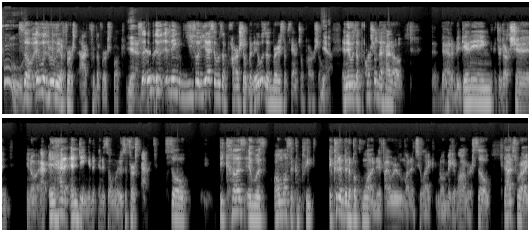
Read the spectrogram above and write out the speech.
Whew. so it was really a first act for the first book yeah. so it, it, I mean, so yes, it was a partial, but it was a very substantial partial. Yeah. and it was a partial that had a that had a beginning, introduction. You know, it had an ending in, in its own way. It was the first act. So because it was almost a complete, it could have been a book one if I really wanted to like you know make it longer. So that's where I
